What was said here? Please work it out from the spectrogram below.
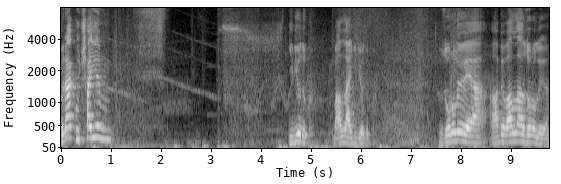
bırak uçayım. Gidiyorduk. Vallahi gidiyorduk. Zor oluyor ya. Abi vallahi zor oluyor.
